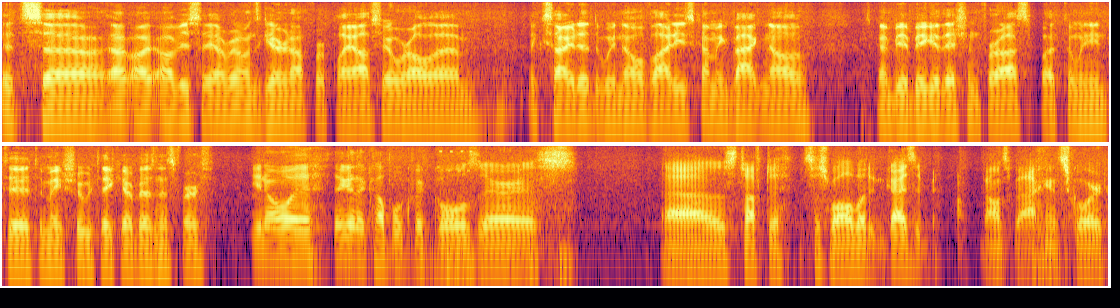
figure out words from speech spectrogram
it's uh, obviously everyone's gearing up for playoffs here. We're all um, excited. We know Vladdy's coming back now. It's going to be a big addition for us, but we need to, to make sure we take care of business first. you know, uh, they got a couple quick goals there. It's, uh, it was tough to, to swallow, but guys that bounced back and scored.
